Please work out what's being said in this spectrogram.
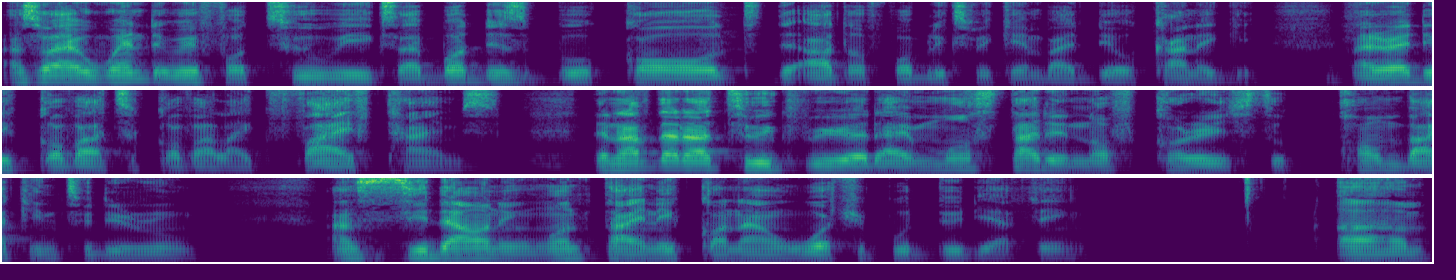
and so I went away for two weeks. I bought this book called The Art of Public Speaking by Dale Carnegie. I read it cover to cover like five times. Then after that two week period, I mustered enough courage to come back into the room and sit down in one tiny corner and watch people do their thing. Um,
